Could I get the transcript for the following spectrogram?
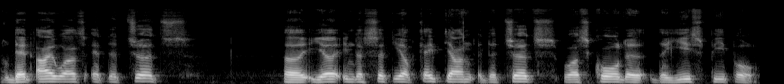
that I was at the church uh, here in the city of Cape Town. The church was called uh, the His People.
